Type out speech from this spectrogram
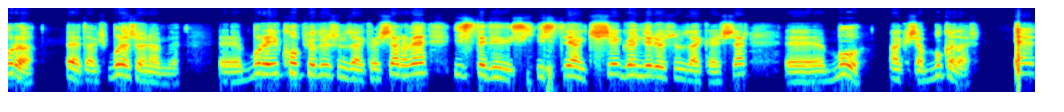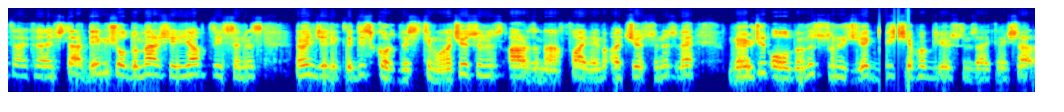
bura. Evet arkadaşlar burası önemli. E, burayı kopyalıyorsunuz arkadaşlar ve istediğiniz isteyen kişiye gönderiyorsunuz arkadaşlar. E, bu arkadaşlar bu kadar. Evet arkadaşlar demiş olduğum her şeyi yaptıysanız öncelikle Discord ve Steam'i açıyorsunuz ardından 5M'i açıyorsunuz ve mevcut olduğunuz sunucuya giriş yapabiliyorsunuz arkadaşlar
